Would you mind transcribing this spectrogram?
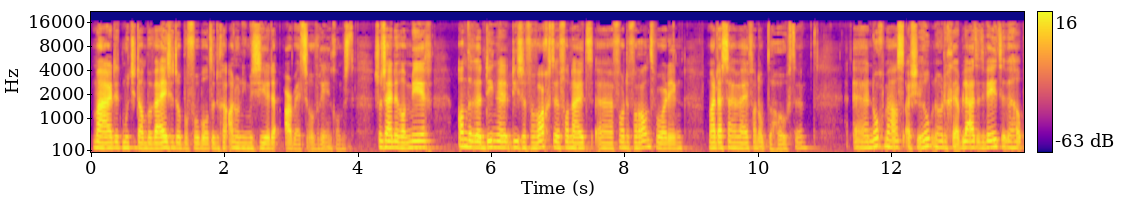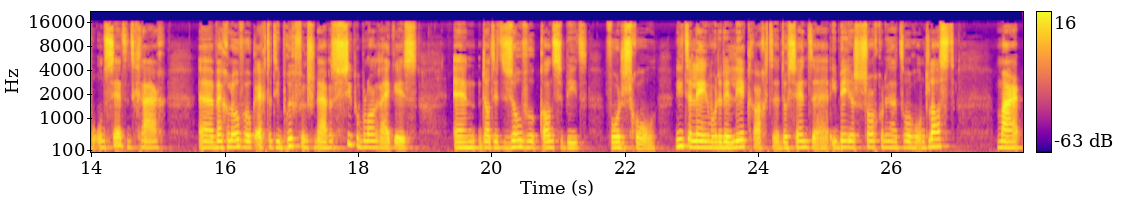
Maar dit moet je dan bewijzen door bijvoorbeeld een geanonimiseerde arbeidsovereenkomst. Zo zijn er wel meer andere dingen die ze verwachten vanuit uh, voor de verantwoording. Maar daar zijn wij van op de hoogte. Uh, nogmaals, als je hulp nodig hebt, laat het weten. We helpen ontzettend graag. Uh, wij geloven ook echt dat die brugfunctionaris super belangrijk is. En dat dit zoveel kansen biedt voor de school. Niet alleen worden de leerkrachten, docenten, IB'ers, zorgcoördinatoren ontlast. Maar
